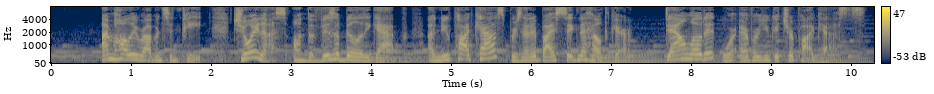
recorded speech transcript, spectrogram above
I'm Holly Robinson Pete. Join us on The Visibility Gap, a new podcast presented by Cigna Healthcare. Download it wherever you get your podcasts.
